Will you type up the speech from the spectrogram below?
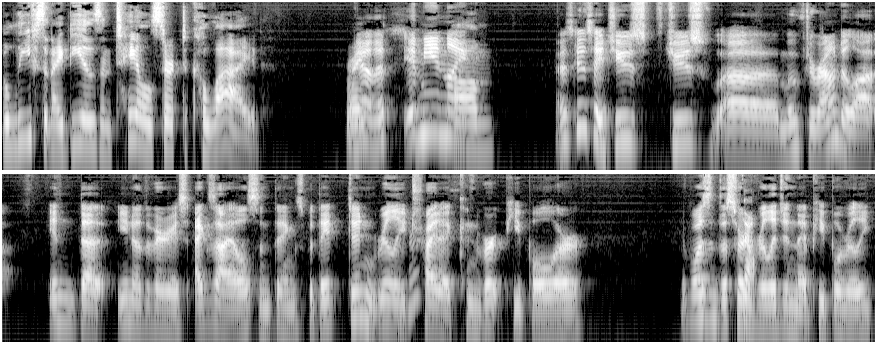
beliefs and ideas and tales start to collide right yeah. That I mean, like um I was gonna say, Jews Jews uh, moved around a lot in that you know the various exiles and things, but they didn't really Mm-hmm. try to convert people, or it wasn't the sort of religion that people really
